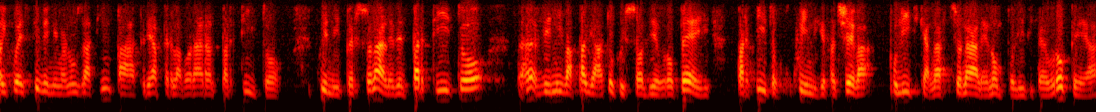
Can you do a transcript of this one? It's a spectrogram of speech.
poi questi venivano usati in patria per lavorare al partito, quindi il personale del partito eh, veniva pagato con i soldi europei, partito quindi che faceva politica nazionale, non politica europea,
